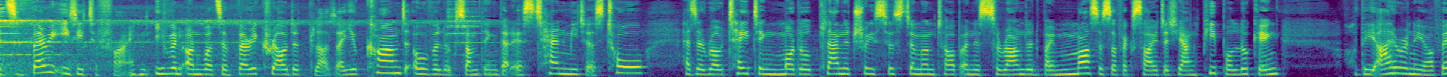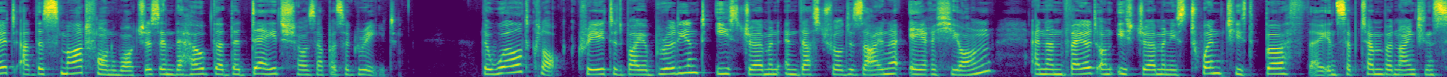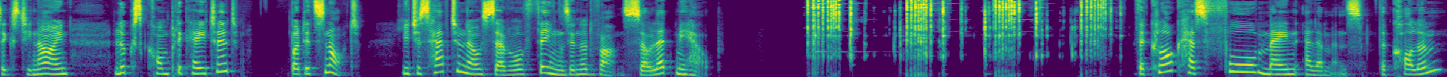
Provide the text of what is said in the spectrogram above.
It's very easy to find, even on what's a very crowded plaza. You can't overlook something that is 10 meters tall, has a rotating model planetary system on top, and is surrounded by masses of excited young people looking, oh, the irony of it, at the smartphone watches in the hope that the date shows up as agreed. The world clock, created by a brilliant East German industrial designer Erich John and unveiled on East Germany's 20th birthday in September 1969, looks complicated, but it's not. You just have to know several things in advance, so let me help. The clock has four main elements the column,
